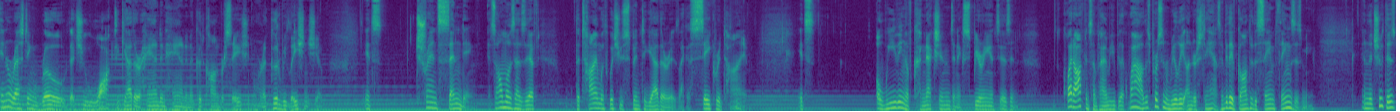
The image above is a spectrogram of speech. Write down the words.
interesting road that you walk together hand in hand in a good conversation or in a good relationship. It's transcending. It's almost as if the time with which you spend together is like a sacred time. It's a weaving of connections and experiences and quite often sometimes you'd be like wow this person really understands maybe they've gone through the same things as me and the truth is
